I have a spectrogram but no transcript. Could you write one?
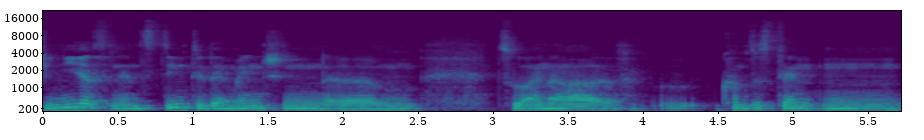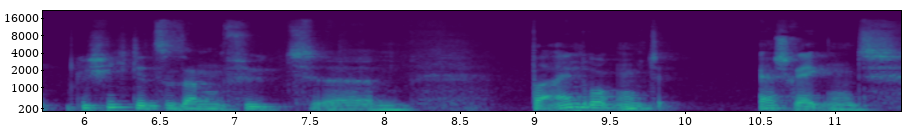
die niedersten Instinkte der Menschen ähm, zu einer konsistenten Geschichte zusammenfügt. Ähm, beeindruckend, erschreckend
